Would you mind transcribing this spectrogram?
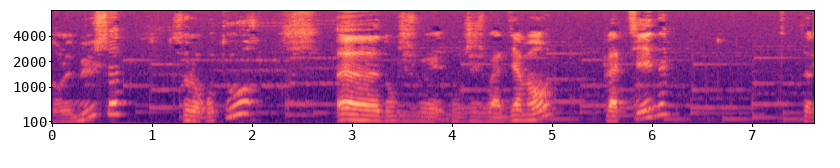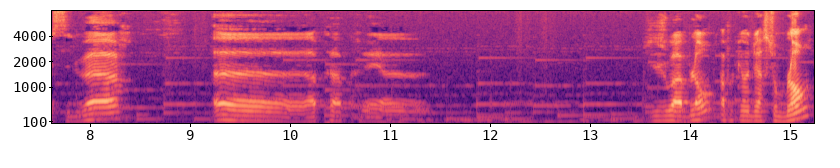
dans le bus, sur le retour. Euh, donc j'ai joué, donc j'ai joué à Diamant, Platine, Soul Silver. Euh, après, après, j'ai joué à Blanc, à Pokémon version Blanc.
